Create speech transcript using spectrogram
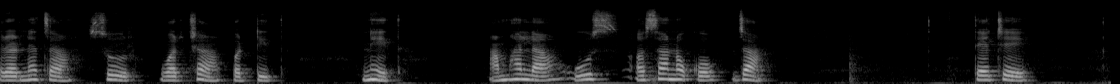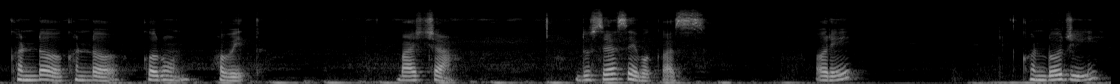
रडण्याचा सूर वरच्या पट्टीत नेत. आम्हाला ऊस असा नको जा. त्याचे खंड खंड करून हवेत. बादशाह दुसऱ्या सेवकास. अरे खंडोजी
